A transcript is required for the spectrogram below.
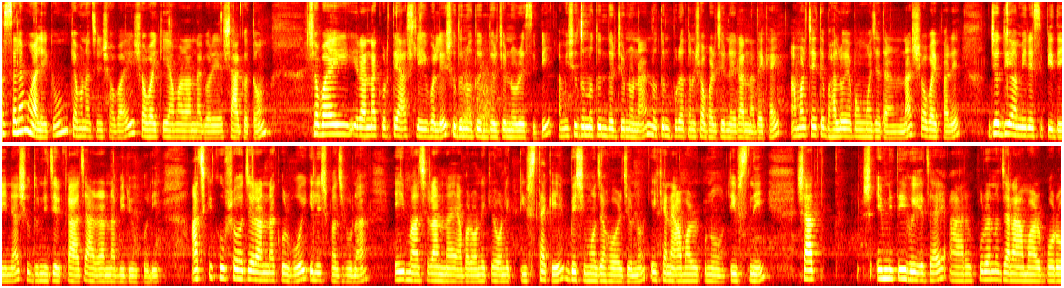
আসসালামু আলাইকুম। কেমন আছেন সবাই? সবাইকে আমার রান্নাঘরে স্বাগতম। সবাই রান্না করতে আসলেই বলে শুধু নতুনদের জন্য রেসিপি আমি শুধু নতুনদের জন্য না, নতুন পুরাতন সবার জন্য রান্না দেখাই। আমার চাইতে ভালো এবং মজাদার রান্না সবাই পারে। যদিও আমি রেসিপি দেই না, শুধু নিজের কাজ আর রান্না ভিডিও করি। আজকে খুব সহজে রান্না করব ইলিশ মাছ ভুনা। এই মাছ রান্নায় আবার অনেকের অনেক টিপস থাকে বেশি মজা হওয়ার জন্য। এখানে আমার কোনো টিপস নেই। স্বাদ এমনিতেই হয়ে যায়। আর পুরানো যারা আমার বড়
